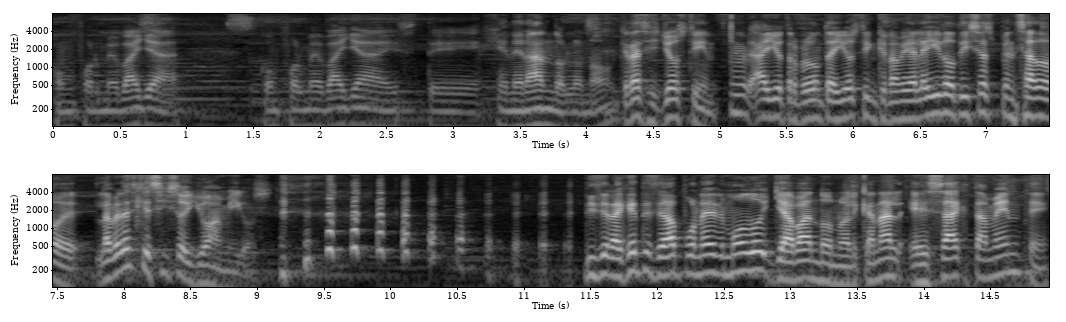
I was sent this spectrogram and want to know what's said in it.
conforme vaya conforme vaya este generándolo, ¿no? Gracias, Justin. Hay otra pregunta de Justin que no había leído. Dice, ¿has pensado? La verdad es que sí soy yo, amigos. Dice, la gente se va a poner en modo y abandonó el canal. Exactamente.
